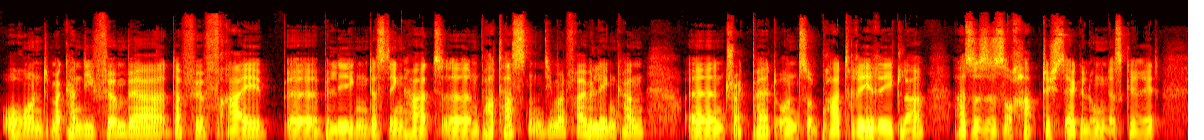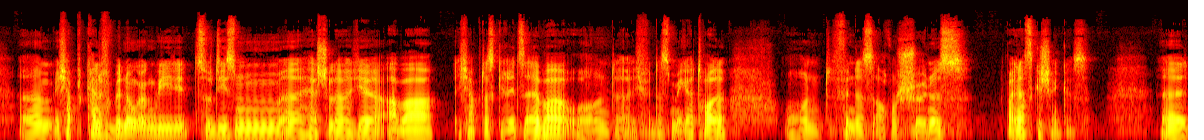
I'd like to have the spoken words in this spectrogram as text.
Und man kann die Firmware dafür frei äh, belegen. Das Ding hat äh, ein paar Tasten, die man frei belegen kann, äh, ein Trackpad und so ein paar Drehregler. Also es ist auch haptisch sehr gelungen, das Gerät. Ähm, ich habe keine Verbindung irgendwie zu diesem äh, Hersteller hier, aber ich habe das Gerät selber und äh, ich finde das mega toll und finde es auch ein schönes Weihnachtsgeschenk ist. Äh,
